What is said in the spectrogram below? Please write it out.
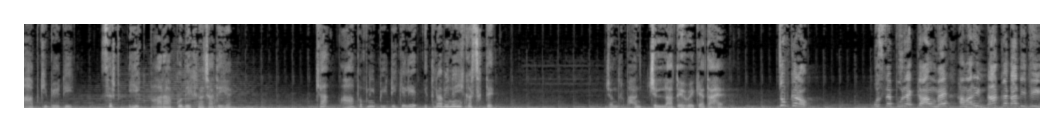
आपकी बेटी सिर्फ़ एक बार आपको देखना चाहती है। क्या आप अपनी बेटी के लिए इतना भी नहीं कर सकते? चंद्रभान चिल्लाते हुए कहता है चुप करो। उसने पूरे गाँव में हमारी नाक कटा दी थी।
